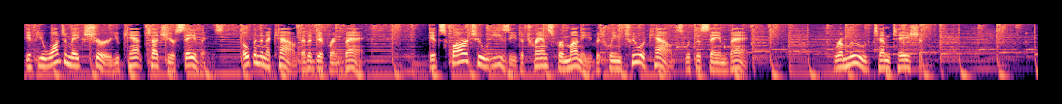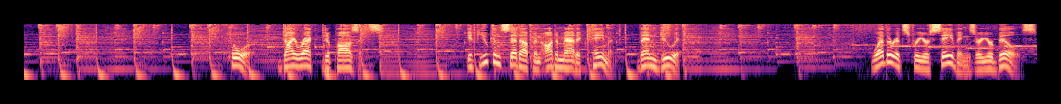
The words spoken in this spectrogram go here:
If you want to make sure you can't touch your savings, open an account at a different bank. It's far too easy to transfer money between two accounts with the same bank. Remove temptation. 4. Direct deposits. If you can set up an automatic payment, then do it. Whether it's for your savings or your bills.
